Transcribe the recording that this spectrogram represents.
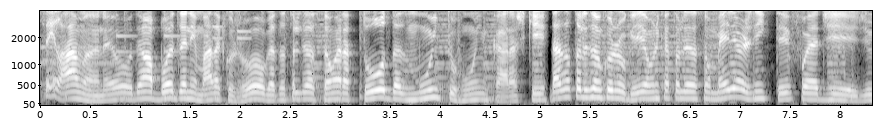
sei lá, mano, eu dei uma boa desanimada com o jogo, as atualizações eram todas muito ruins, cara. Acho que das atualizações que eu joguei, a única atualização melhorzinha que teve foi a de, de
